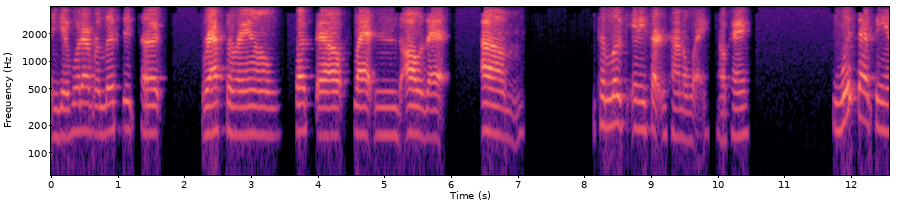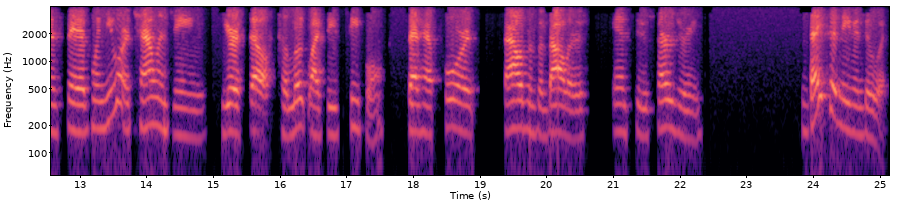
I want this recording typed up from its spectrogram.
and get whatever lifted, tucked, wrapped around, sucked out, flattened, all of that, um, to look any certain kind of way. Okay. With that being said, when you are challenging yourself to look like these people, that have poured thousands of dollars into surgery, they couldn't even do it.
